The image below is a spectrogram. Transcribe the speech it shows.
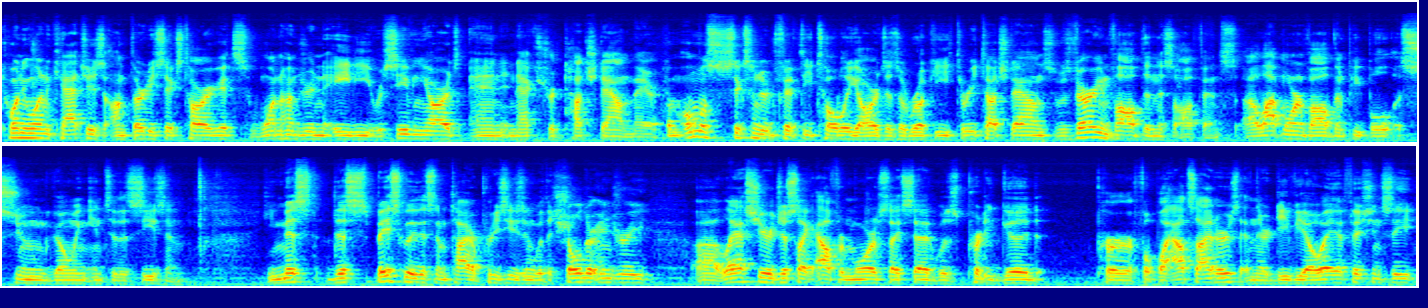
21 catches on 36 targets, 180 receiving yards, and an extra touchdown there. Um, almost 650 total yards as a rookie, three touchdowns. Was very involved in this offense, a lot more involved than people assumed going into the season. He missed this basically this entire preseason with a shoulder injury. Uh, last year, just like Alfred Morris, I said, was pretty good per Football Outsiders and their DVOA efficiency.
